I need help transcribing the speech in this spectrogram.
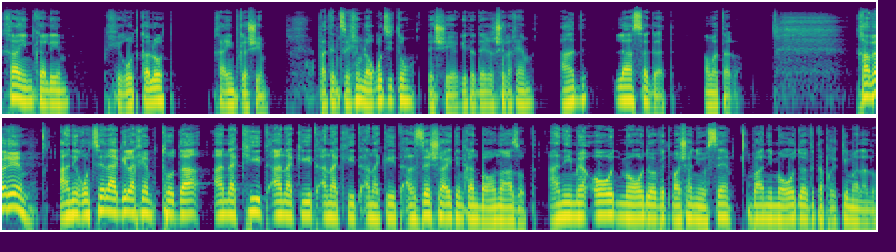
חיים קלים, בחירות קלות, חיים קשים. ואתם צריכים לרוץ איתו לשארית הדרך שלכם עד להשגת המטרה. חברים, אני רוצה להגיד לכם תודה ענקית, ענקית, ענקית, ענקית על זה שהייתם כאן בעונה הזאת. אני מאוד מאוד אוהב את מה שאני עושה, ואני מאוד אוהב את הפרקים הללו.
